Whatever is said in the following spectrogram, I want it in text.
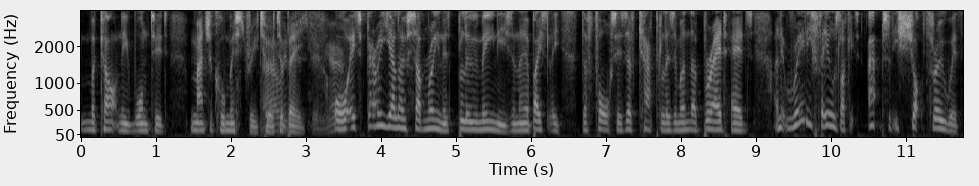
McCartney wanted magical mystery tour Oh, ah, to be. yeah. Or it's very yellow submarine. There's blue meanies, and they are basically the forces of capitalism and the breadheads. And it really feels like it's absolutely shot through with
